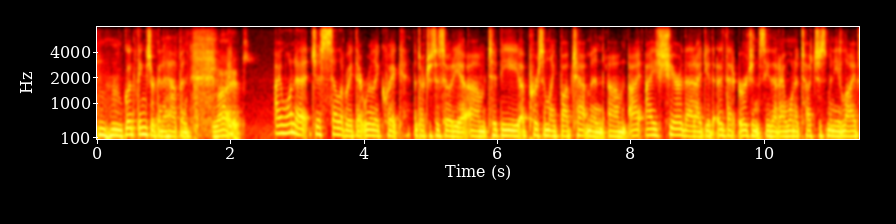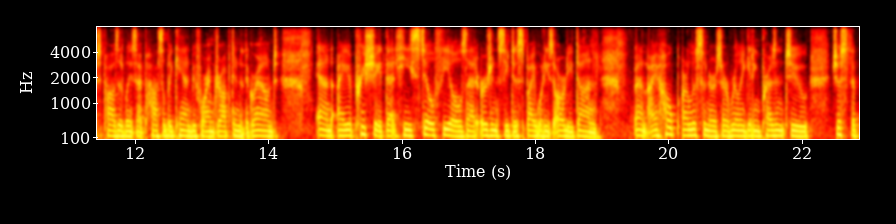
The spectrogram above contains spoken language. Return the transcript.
Mm-hmm. Good things are going to happen. Right. I want to just celebrate that really quick, Dr. Sisodia. Um, to be a person like Bob Chapman, um, I, I, share that idea, that, that urgency that I want to touch as many lives positively as I possibly can before I'm dropped into the ground. And I appreciate that he still feels that urgency despite what he's already done. And I hope our listeners are really getting present to just the,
